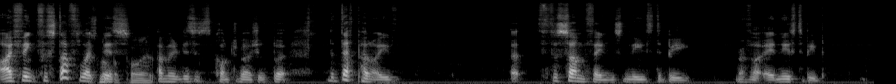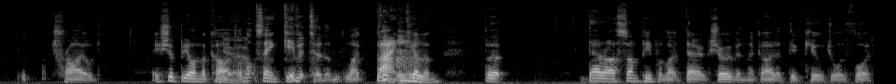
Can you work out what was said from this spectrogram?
I think for stuff like this. I mean this is controversial, but the death penalty uh, for some things needs to be it needs to be trialed. It should be on the cards. Yeah. I'm not saying give it to them, like bang, kill them, but there are some people like Derek Chauvin, the guy that did kill George Floyd.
